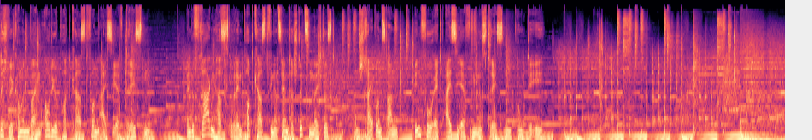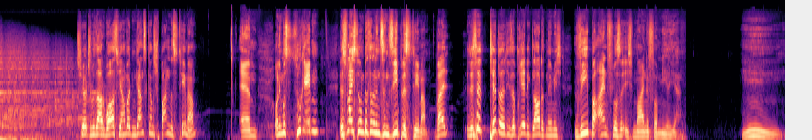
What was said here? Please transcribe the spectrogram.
Herzlich willkommen beim Audiopodcast von ICF Dresden. Wenn du Fragen hast oder den Podcast finanziell unterstützen möchtest, dann schreib uns an info at icf-dresden.de. Church Without Walls. Wir haben heute ein ganz, ganz spannendes Thema. Ähm, und ich muss zugeben, das ist vielleicht so ein bisschen ein sensibles Thema, weil der Titel dieser Predigt lautet nämlich, wie beeinflusse ich meine Familie? Hm.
